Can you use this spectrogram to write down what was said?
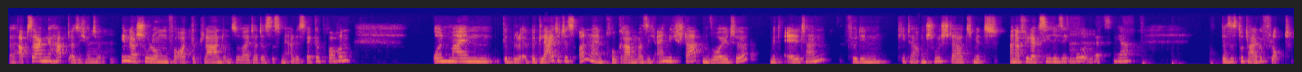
äh, Absagen gehabt. Also ich hatte mhm. Kinderschulungen vor Ort geplant und so weiter. Das ist mir alles weggebrochen. Und mein begleitetes Online-Programm, was ich eigentlich starten wollte mit Eltern für den Kita- und Schulstart mit Anaphylaxie-Risiko mhm. im letzten Jahr, das ist total gefloppt.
